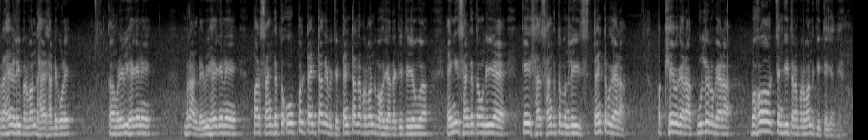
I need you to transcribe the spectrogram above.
ਰਹਿਣ ਲਈ ਪ੍ਰਬੰਧ ਹੈ ਸਾਡੇ ਕੋਲੇ। ਕਮਰੇ ਵੀ ਹੈਗੇ ਨੇ ਬਰਾਂਡੇ ਵੀ ਹੈਗੇ ਨੇ ਪਰ ਸੰਗਤ ਓਪਨ ਟੈਂਟਾਂ ਦੇ ਵਿੱਚ ਟੈਂਟਾਂ ਦਾ ਪ੍ਰਬੰਧ ਬਹੁਤ ਜ਼ਿਆਦਾ ਕੀਤਾ ਜਾਊਗਾ। ਇੰਨੀ ਸੰਗਤ ਆਉਂਦੀ ਹੈ ਕਿ ਸੰਗਤ ਲਈ ਟੈਂਟ ਵਗੈਰਾ ਪੱਖੇ ਵਗੈਰਾ ਕੂਲਰ ਵਗੈਰਾ ਬਹੁਤ ਚੰਗੀ ਤਰ੍ਹਾਂ ਪ੍ਰਬੰਧ ਕੀਤੇ ਜਾਂਦੇ ਹਨ।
